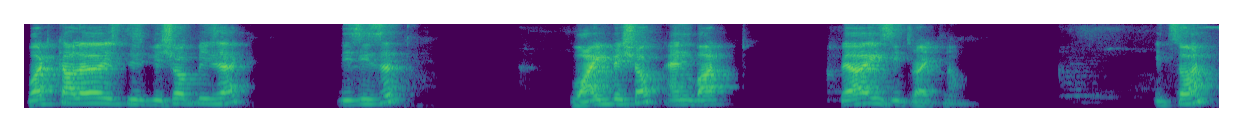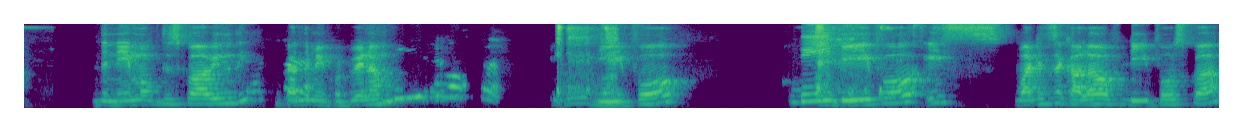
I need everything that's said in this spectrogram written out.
What color is this bishop is at? This is a white bishop and but where is it right now? It's on the name of the square Vinudi. මොකද්ද මේ කොටුවේ නම? D4. And D4 is what is the color of D4 square?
